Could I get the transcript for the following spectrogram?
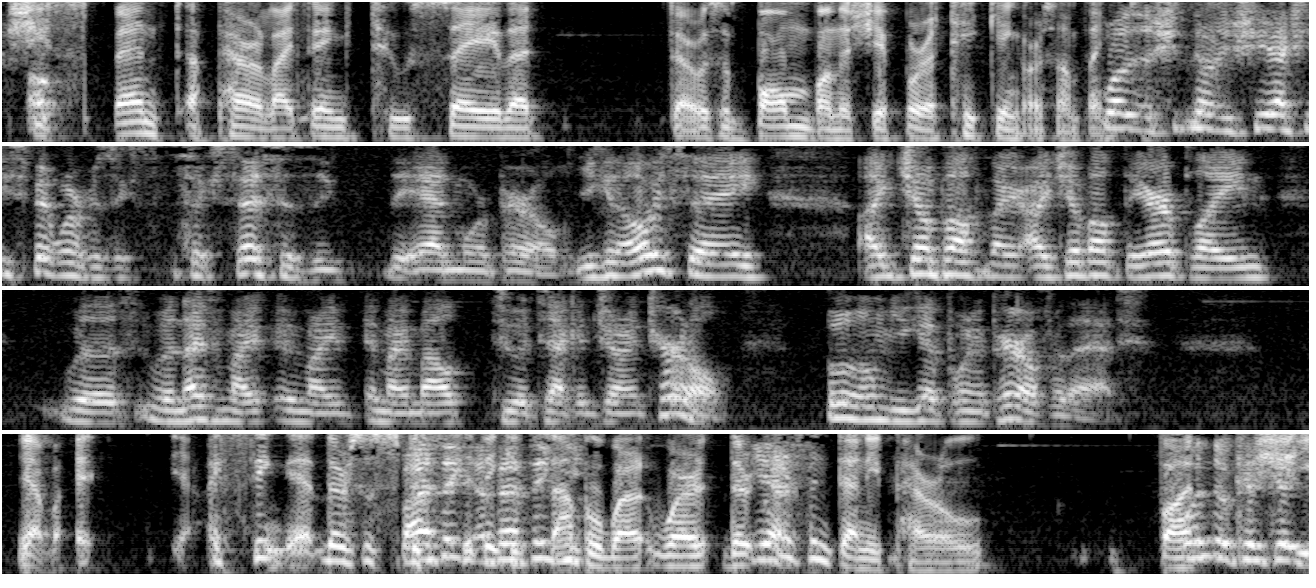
she Oh. spent a peril, I think, to say that there was a bomb on the ship or a ticking or something. Well, she, no, she actually spent one of her suc- successes. They, they add more peril. You can always say, "I jump off my I jump off the airplane with, with a knife in my in my in my mouth to attack a giant turtle." Boom! You get point of peril for that. yeah, but it, yeah, I think there's a But I think- specific think example where, where there Yes. not any peril, but Well, no, 'cause- she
